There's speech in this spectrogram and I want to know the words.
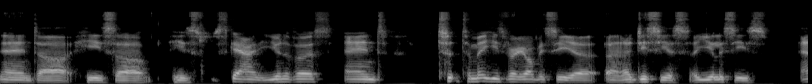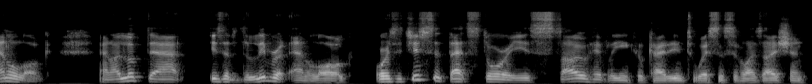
and uh, he's uh, he's scouring the universe. And to, to me, he's very obviously a, an Odysseus, a Ulysses analog. And I looked at is it a deliberate analog, or is it just that that story is so heavily inculcated into Western civilization?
